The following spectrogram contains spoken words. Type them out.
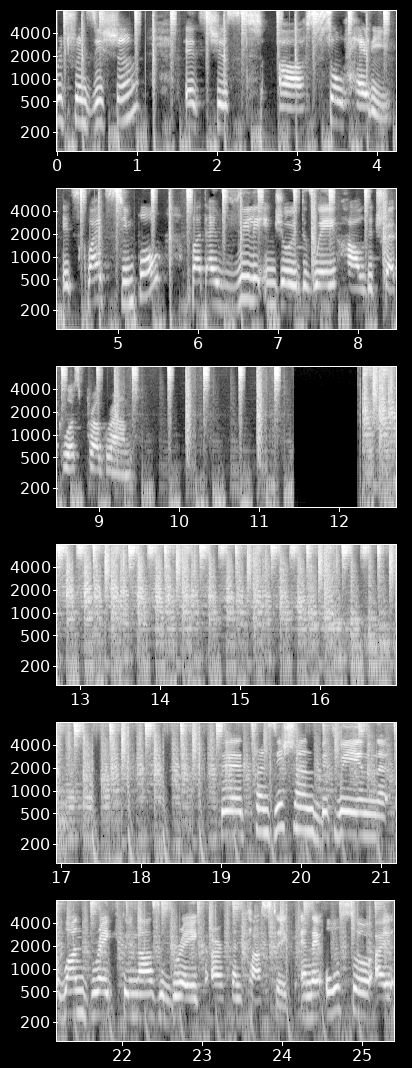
Every transition it's just uh, so heady. It's quite simple but i really enjoyed the way how the track was programmed. The transition between one break to another break are fantastic. And i also i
